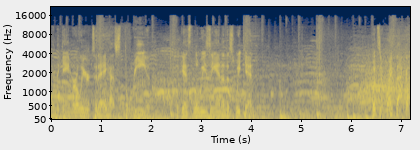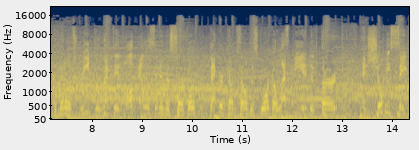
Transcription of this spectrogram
in the game earlier today, has three against Louisiana this weekend. Puts it right back up the middle. It's redirected off Ellison in the circle. Becker comes home to score. Gillespie into third and she'll be safe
